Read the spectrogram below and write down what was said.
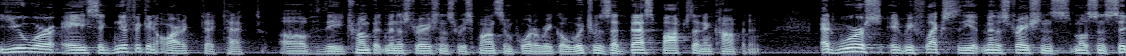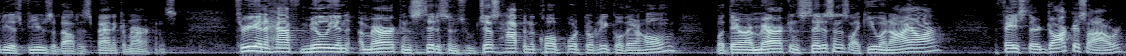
you were a significant architect of the Trump administration's response in Puerto Rico, which was at best botched and incompetent. At worst, it reflects the administration's most insidious views about Hispanic Americans. Three and a half million American citizens who just happen to call Puerto Rico their home, but they're American citizens like you and I are, face their darkest hour,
